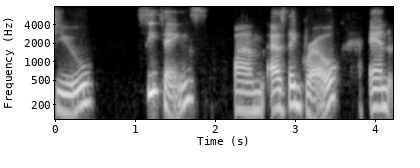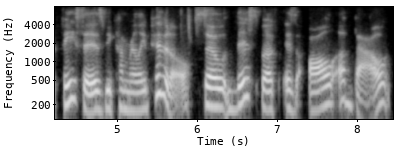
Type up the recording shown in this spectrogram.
to see things um, as they grow, and faces become really pivotal. So, this book is all about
